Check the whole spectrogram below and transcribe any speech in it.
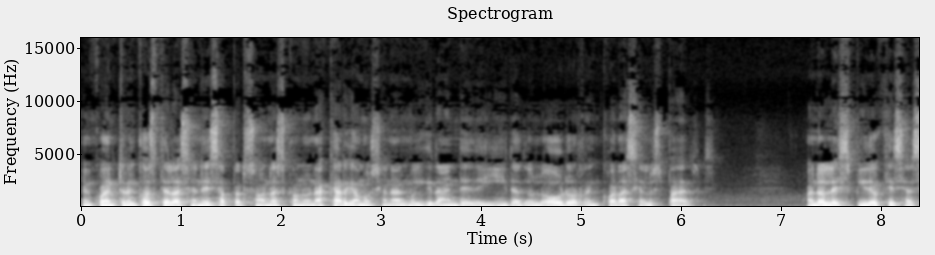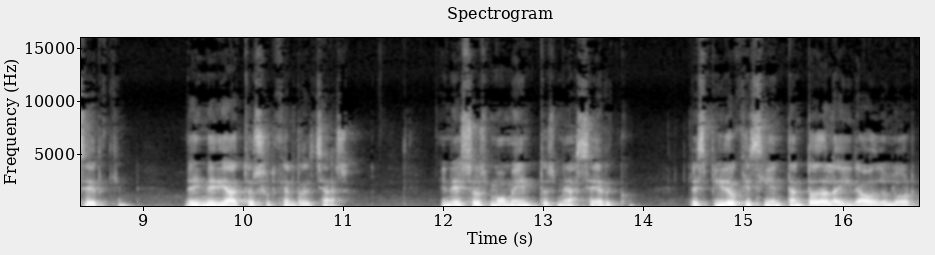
encuentro en constelaciones a personas con una carga emocional muy grande de ira, dolor o rencor hacia los padres. Cuando les pido que se acerquen, de inmediato surge el rechazo. En esos momentos me acerco, les pido que sientan toda la ira o dolor,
